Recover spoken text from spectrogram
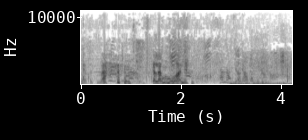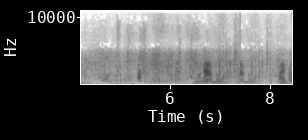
แถวปัจจุบันกำลังมวนถ้าหนักจะเอาหนักมาถึงน้ำเนาะหิวน้ำแล้ววะน้ำแล้ววะไปไป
